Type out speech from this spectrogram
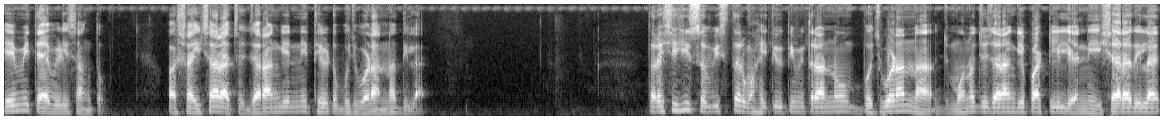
हे मी त्यावेळी सांगतो. अशा इशाराच जरांगेंनी थेट भुजबळांना दिला. तर अशी ही सविस्तर माहिती होती मित्रांनो. भुजबळांना मनोज जरांगे पाटील यांनी इशारा दिला आहे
